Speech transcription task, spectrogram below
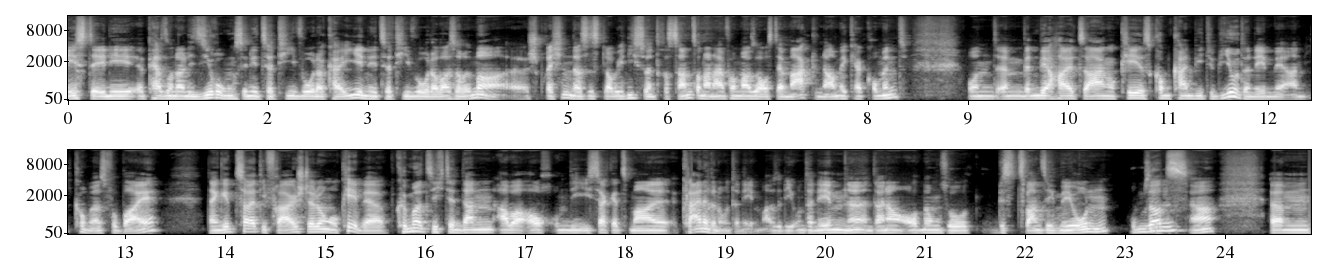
nächste äh, Personalisierungsinitiative oder KI-Initiative oder was auch immer äh, sprechen. Das ist, glaube ich, nicht so interessant, sondern einfach mal so aus der Marktdynamik herkommend. Und ähm, wenn wir halt sagen, okay, es kommt kein B2B-Unternehmen mehr an E-Commerce vorbei, dann gibt's halt die Fragestellung, okay, wer kümmert sich denn dann aber auch um die, ich sag jetzt mal, kleineren Unternehmen, also die Unternehmen ne, in deiner Ordnung so bis 20 Millionen Umsatz, mhm. ja. Ähm,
